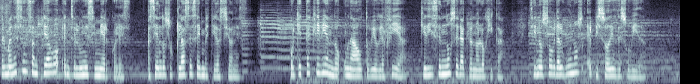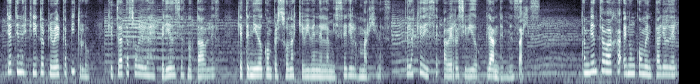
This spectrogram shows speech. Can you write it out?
Permanece en Santiago entre lunes y miércoles, haciendo sus clases e investigaciones, porque está escribiendo una autobiografía que dice no será cronológica, sino sobre algunos episodios de su vida. Ya tiene escrito el primer capítulo, que trata sobre las experiencias notables que ha tenido con personas que viven en la miseria y los márgenes, de las que dice haber recibido grandes mensajes. También trabaja en un comentario del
